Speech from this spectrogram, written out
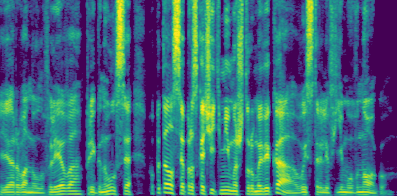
Я рванул влево, пригнулся, попытался проскочить мимо штурмовика, выстрелив ему в ногу.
